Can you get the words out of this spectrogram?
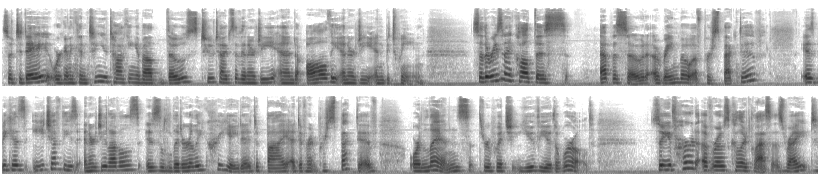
So, today we're going to continue talking about those two types of energy and all the energy in between. So, the reason I called this episode a rainbow of perspective is because each of these energy levels is literally created by a different perspective or lens through which you view the world. So, you've heard of rose colored glasses, right?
